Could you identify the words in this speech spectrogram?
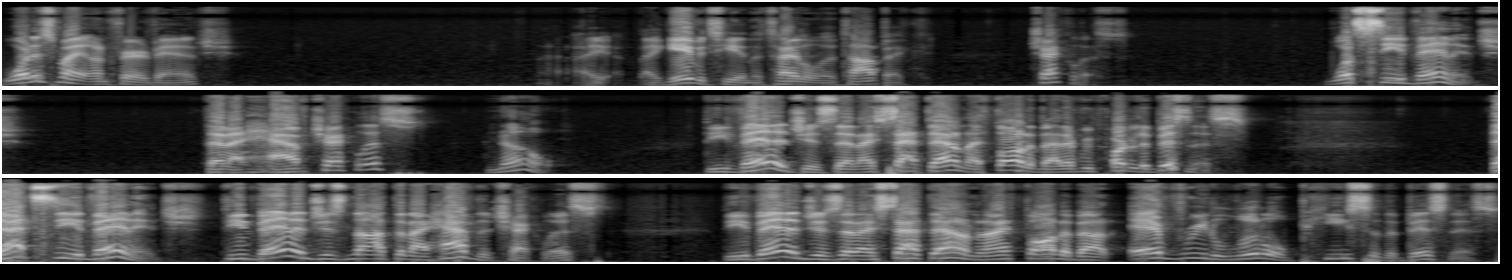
What is my unfair advantage? I, I gave it to you in the title of the topic checklist. What's the advantage? That I have checklists? No. The advantage is that I sat down and I thought about every part of the business. That's the advantage. The advantage is not that I have the checklist. The advantage is that I sat down and I thought about every little piece of the business.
